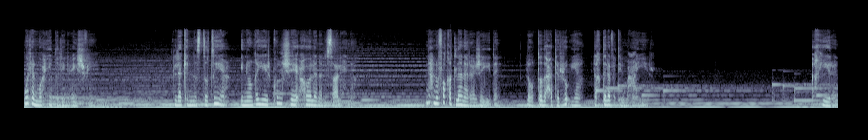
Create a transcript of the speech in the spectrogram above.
ولا المحيط اللي نعيش فيه. لكن نستطيع إن نغير كل شيء حولنا لصالحنا. نحن فقط لا نرى جيدا. لو اتضحت الرؤية لاختلفت المعايير. أخيرا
